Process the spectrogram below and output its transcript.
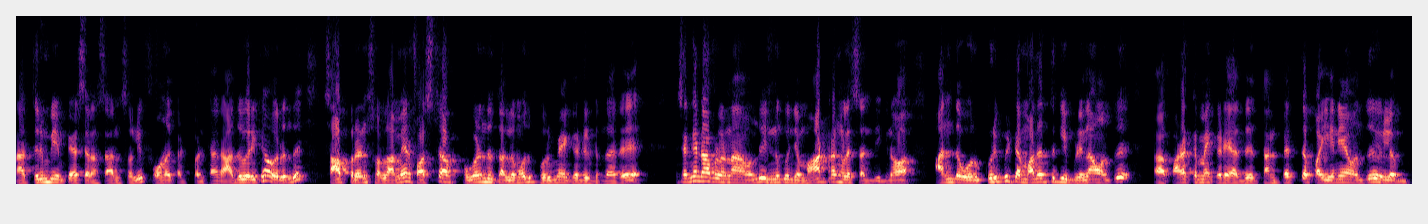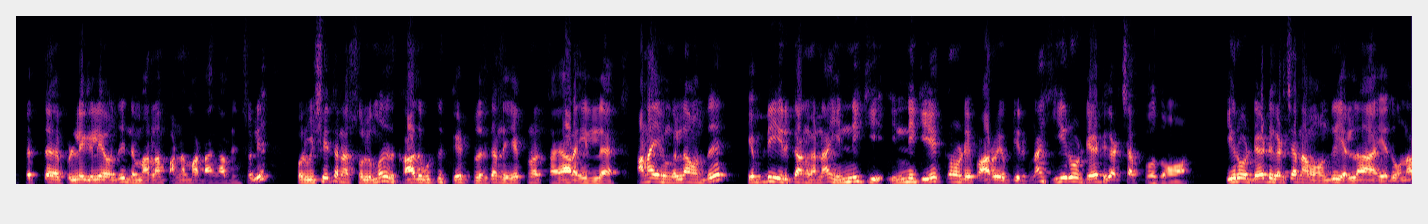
நான் திரும்பியும் பேசுறேன் சார்னு சொல்லி ஃபோனை கட் பண்ணிட்டாரு. அது வரைக்கும் அவர் வந்து சாப்பிட்றேன்னு சொல்லாமே ஃபர்ஸ்ட் ஆஃப் புகழ்ந்து தள்ளும் போது பொறுமையாக கேட்டுக்கிட்டு இருந்தாரு. செகண்ட் ஹாஃப்ல நான் வந்து இன்னும் கொஞ்சம் மாற்றங்களை சந்திக்கணும். அந்த ஒரு குறிப்பிட்ட மதத்துக்கு இப்படிலாம் வந்து பழக்கமே கிடையாது. தன் பெத்த பையனே வந்து இல்ல பெத்த பிள்ளைகளே வந்து இந்த மாதிரிலாம் பண்ண மாட்டாங்க அப்படின்னு சொல்லி ஒரு விஷயத்த நான் சொல்லும்போது அது காது கொடுத்து கேட்பதற்கு அந்த இயக்குனர் தயாரா இல்லை. ஆனா இவங்க எல்லாம் வந்து எப்படி இருக்காங்கன்னா இன்னைக்கு இன்னைக்கு இயக்குனருடைய பார்வை எப்படி இருக்குன்னா ஹீரோ டேட் கிடைச்சா போதும். ஹீரோ டேட் கிடைச்சா நம்ம வந்து எல்லாம் எது வேணா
